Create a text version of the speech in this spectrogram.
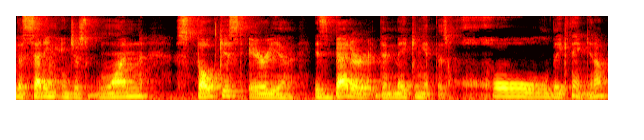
the setting in just one focused area is better than making it this whole big thing, you know?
